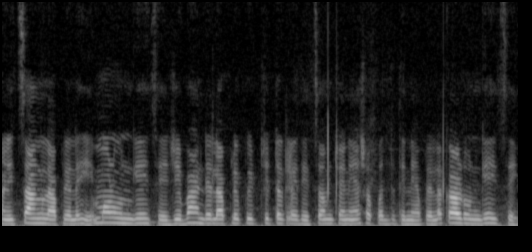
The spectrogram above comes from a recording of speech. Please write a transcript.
आणि चांगलं आपल्याला हे मळून घ्यायचं जे भांड्याला आपले पीठ चिटकलं ते चमच्याने अशा पद्धतीने आपल्याला काढून घ्यायचं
